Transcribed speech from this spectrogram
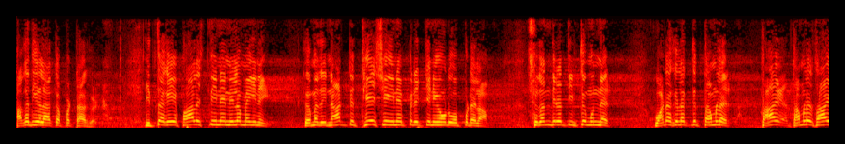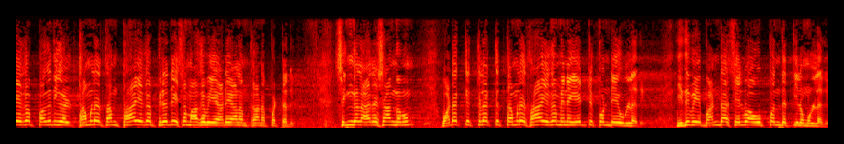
அகதிகளாக்கப்பட்டார்கள். இத்தகைய பாலஸ்தீன நிலைமையினை எமது நாட்டு தேசிய இன பிரச்சனையோடு ஒப்பிடலாம். சுதந்திரத்திற்கு முன்னர் வடகிழக்கு தமிழர் தாய தமிழர் தாயக பகுதிகள் தமிழர் தம் தாயக பிரதேசமாகவே அடையாளம் காணப்பட்டது. சிங்கள அரசாங்கமும் வடக்கு கிழக்கு தமிழர் தாயகம் என ஏற்றுக்கொண்டே உள்ளது. இதுவே பண்டா செல்வா ஒப்பந்தத்திலும் உள்ளது.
